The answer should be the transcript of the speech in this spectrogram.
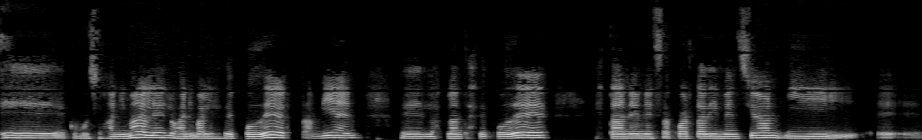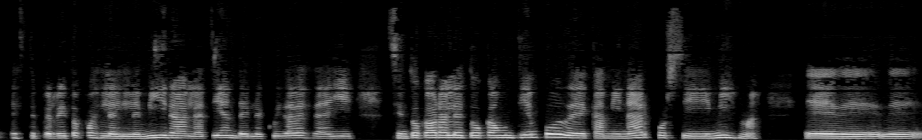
eh, como esos animales, los animales de poder también, eh, las plantas de poder, están en esa cuarta dimensión y eh, este perrito pues le, mira, le atiende y le cuida desde allí. Siento que ahora le toca un tiempo de caminar por sí misma, de,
